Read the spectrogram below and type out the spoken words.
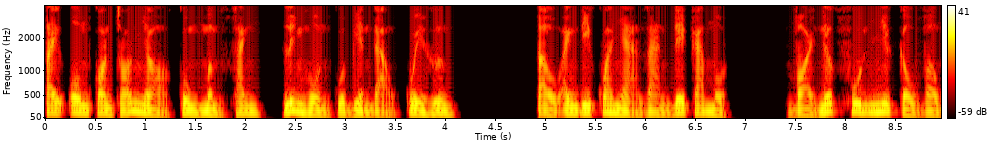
tay ôm con chó nhỏ cùng mầm xanh, linh hồn của biển đảo quê hương. Tàu anh đi qua nhà giàn DK1, vòi nước phun như cầu vồng,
